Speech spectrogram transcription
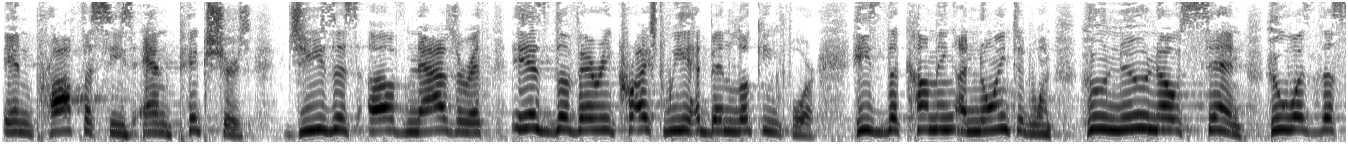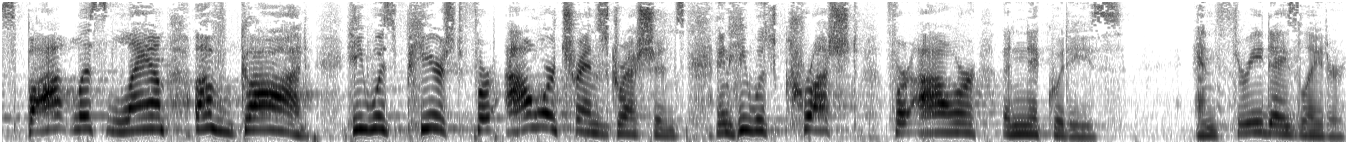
in prophecies and pictures. Jesus of Nazareth is the very Christ we had been looking for. He's the coming anointed one who knew no sin, who was the spotless lamb of God. He was pierced for our transgressions and he was crushed for our iniquities. And three days later,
